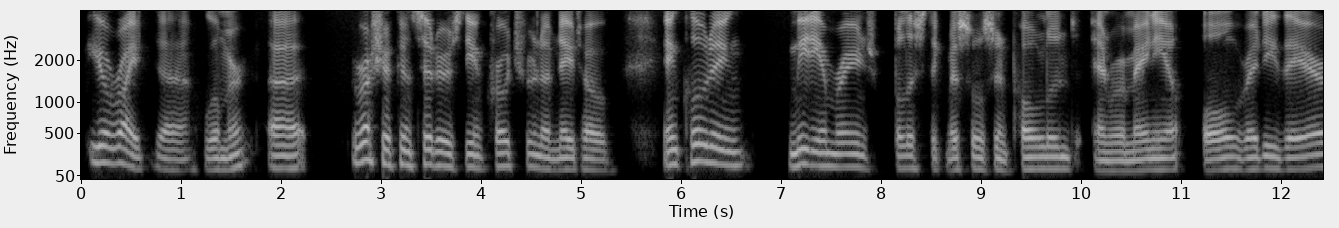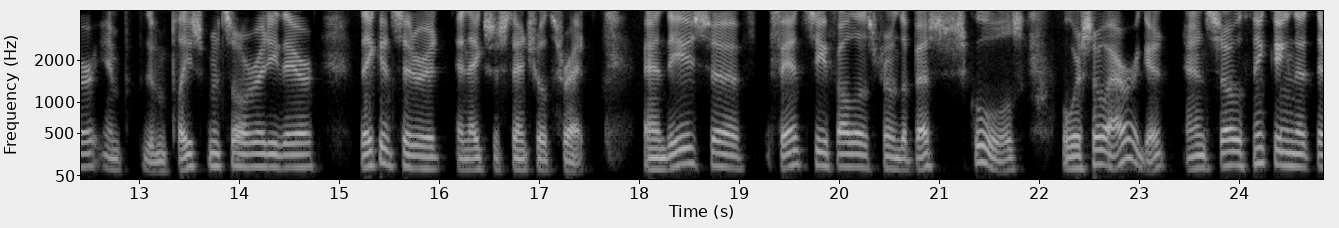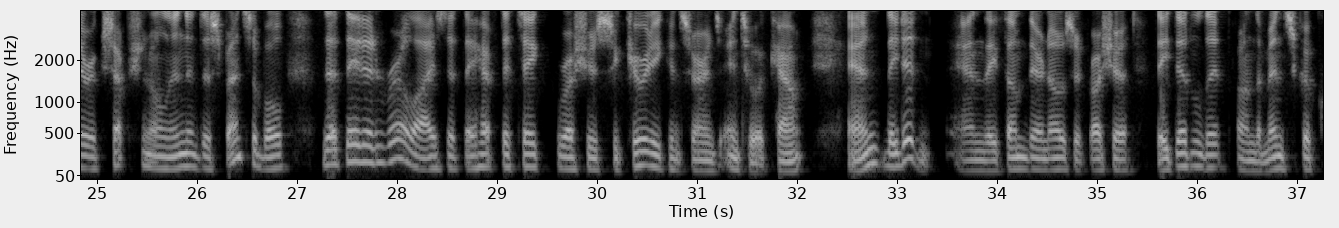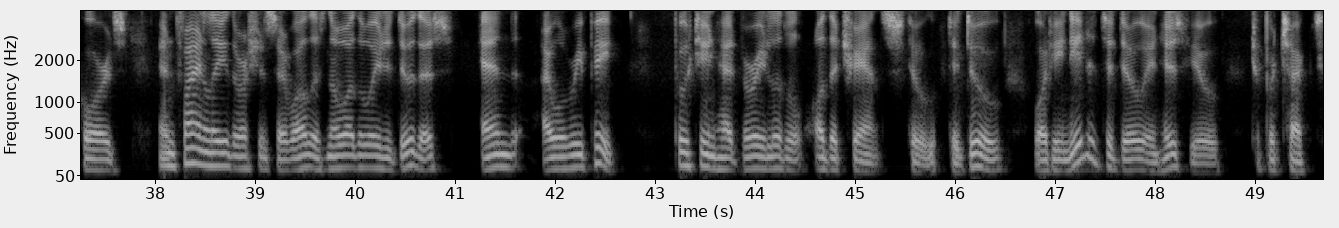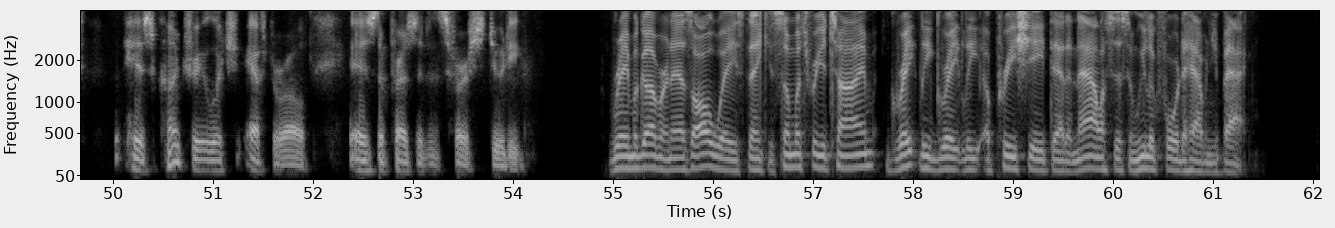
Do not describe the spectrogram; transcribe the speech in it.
You're right, uh, Wilmer. Uh, Russia considers the encroachment of NATO, including medium range ballistic missiles in Poland and Romania, already there, in, the emplacements already there. They consider it an existential threat. And these uh, fancy fellows from the best schools were so arrogant and so thinking that they're exceptional and indispensable that they didn't realize that they have to take Russia's security concerns into account. And they didn't. And they thumbed their nose at Russia. They diddled it on the Minsk Accords. And finally, the Russians said, well, there's no other way to do this. And I will repeat Putin had very little other chance to, to do what he needed to do, in his view, to protect his country, which, after all, is the president's first duty. Ray McGovern, as always, thank you so much for your time. Greatly, greatly appreciate that analysis, and we look forward to having you back.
